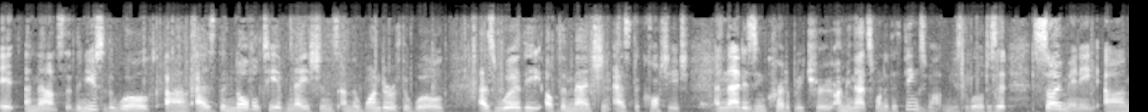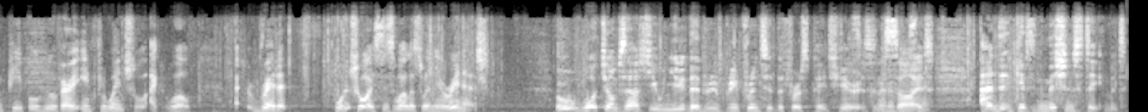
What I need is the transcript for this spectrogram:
It announced that the news of the world um, as the novelty of nations and the wonder of the world, as worthy of the mansion as the cottage. And that is incredibly true. I mean, that's one of the things about the News of the World, is that so many um, people who are very influential, well, read it for choice as well as when they were in it. What jumps out to you when you they've reprinted the first page here it's inside, it? and it gives you the mission statement,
